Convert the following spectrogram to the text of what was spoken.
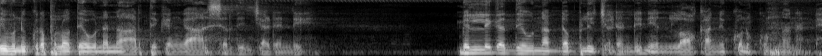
దేవుని కృపలో దేవుడు నన్ను ఆర్థికంగా ఆశీర్దించాడండి మెల్లిగా దేవుడు నాకు డబ్బులు ఇచ్చాడండి. నేను లోకాన్ని కొనుక్కుంటున్నానండి.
